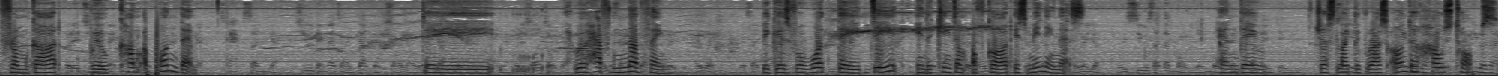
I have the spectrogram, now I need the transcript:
from God will come upon them. They will have nothing because for what they did in the kingdom of God is meaningless, and they just like the grass on the housetops.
